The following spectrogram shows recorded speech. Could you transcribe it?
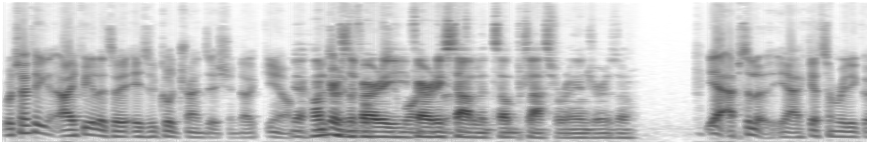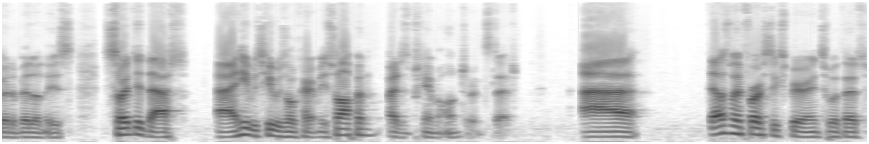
which i think i feel is a is a good transition like you know Yeah, Hunter's a very, very solid subclass for Ranger as well. yeah, absolutely. Yeah, get some really good abilities. So I did that. Uh, he was he was okay with me swapping. I just became a hunter instead. Uh, that was my first experience with it.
